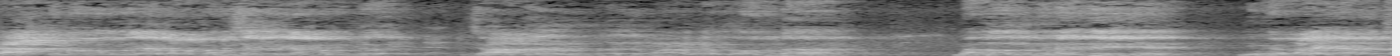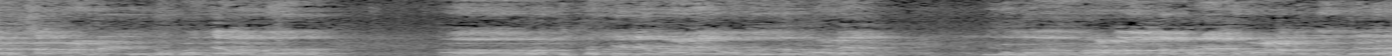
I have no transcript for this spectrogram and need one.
ಯಾಕೆ ನಾವು ಒಂದು ಎಲ್ಲ ಬನಸಂದ್ರಿ ಅಮ್ಮನ ಜಾತ್ರೆ ರೂಪದಲ್ಲಿ ಮಾಡಬೇಕು ಅಂತ ನನ್ನ ಒಂದು ವಿನಂತಿ ಇದೆ ನೀವೆಲ್ಲ ಏನಾದ್ರು ಚರ್ಚೆ ಮಾಡಿರಿ, ಇದ್ರ ಬಗ್ಗೆ ಒಂದು ಒಂದು ಕಮಿಟಿ ಮಾಡಿ, ಒಂದು ಇದನ್ನು ಮಾಡಿ. ಇದನ್ನ ಮಾಡುವಂಥ ಪ್ರಯತ್ನ ಮಾಡಬೇಕಂತೇಳಿ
